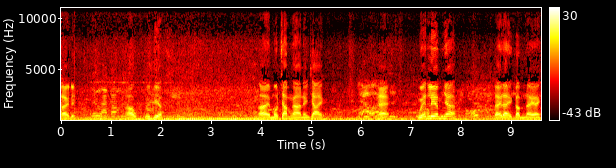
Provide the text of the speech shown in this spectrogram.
Đây để Không, bên kia. Đây, 100 ngàn anh trai. Đây, Nguyễn Liêm nhá. Đây đây, cầm này anh.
